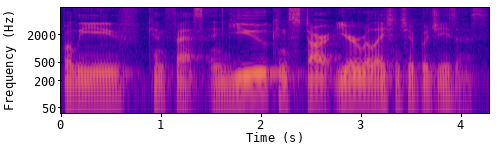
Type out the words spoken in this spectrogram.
believe, confess. And you can start your relationship with Jesus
